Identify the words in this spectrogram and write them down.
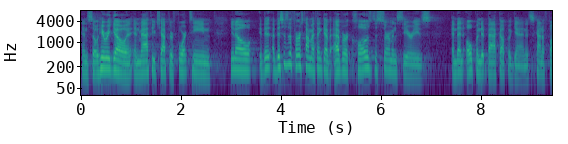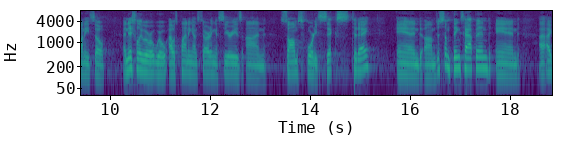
And so, here we go in Matthew chapter 14. You know, this is the first time I think I've ever closed a sermon series and then opened it back up again. It's kind of funny. So, initially, we were, we were, I was planning on starting a series on Psalms 46 today and um, just some things happened, and I, I,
